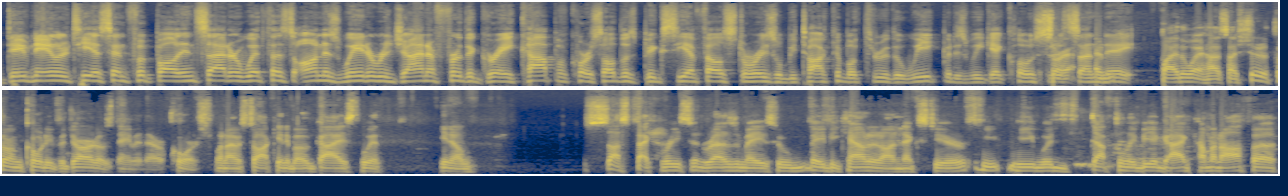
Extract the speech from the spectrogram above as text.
Dave Naylor, TSN Football Insider, with us on his way to Regina for the Grey Cup. Of course, all those big CFL stories will be talked about through the week, but as we get closer Sorry, to Sunday. By the way, Huss, I should have thrown Cody Fajardo's name in there, of course, when I was talking about guys with, you know, suspect recent resumes who may be counted on next year. He, he would definitely be a guy coming off a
